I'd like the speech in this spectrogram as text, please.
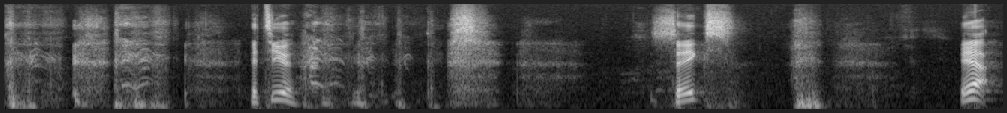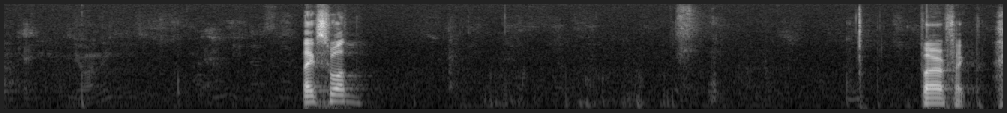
it's you. Six. Yeah. Next one. Perfect.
